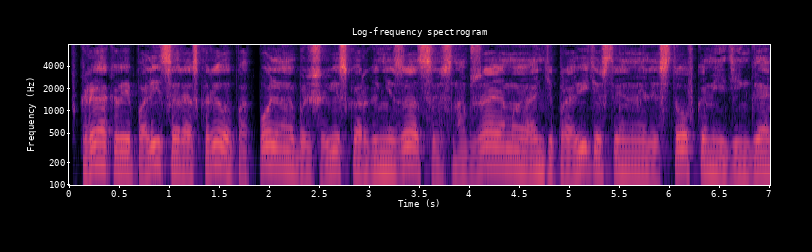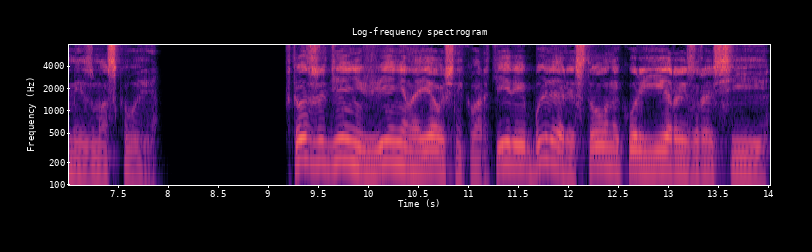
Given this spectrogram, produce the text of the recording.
В Кракове полиция раскрыла подпольную большевистскую организацию, снабжаемую антиправительственными листовками и деньгами из Москвы. В тот же день в Вене на явочной квартире были арестованы курьеры из России,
